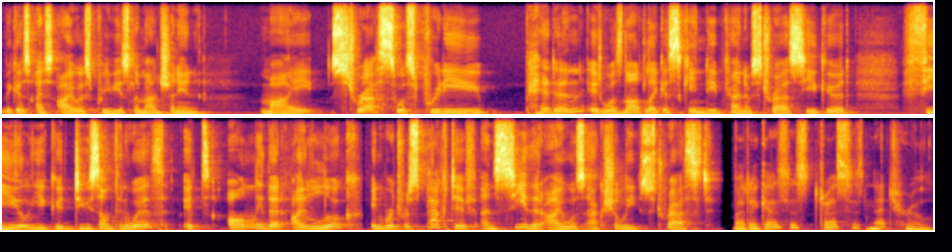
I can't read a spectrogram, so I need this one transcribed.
because as i was previously mentioning my stress was pretty hidden it was not like a skin deep kind of stress you could feel you could do something with. It's only that I look in retrospective and see that I was actually stressed. But I guess the stress is natural.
